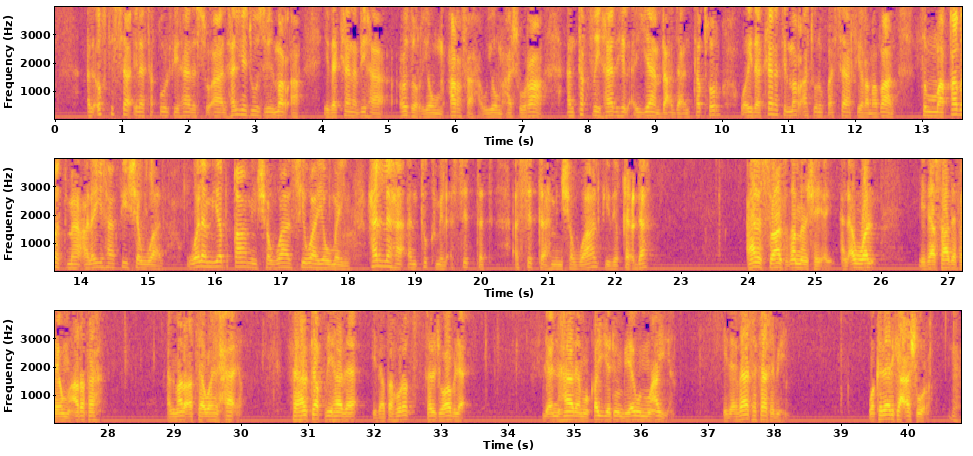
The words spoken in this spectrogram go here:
الأخت السائلة تقول في هذا السؤال هل يجوز للمرأة إذا كان بها عذر يوم عرفة أو يوم عاشوراء أن تقضي هذه الأيام بعد أن تطهر؟ وإذا كانت المرأة نفساء في رمضان ثم قضت ما عليها في شوال ولم يبقى من شوال سوى يومين هل لها أن تكمل الستة الستة من شوال في ذي القعدة؟ هذا السؤال تضمن شيئين. الأول إذا صادف يوم عرفة المرأة وهي حائض. فهل تقضي هذا إذا طهرت؟ فالجواب لا. لأن هذا مقيد بيوم معين. إذا فات فات به. وكذلك عاشوراء نعم.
